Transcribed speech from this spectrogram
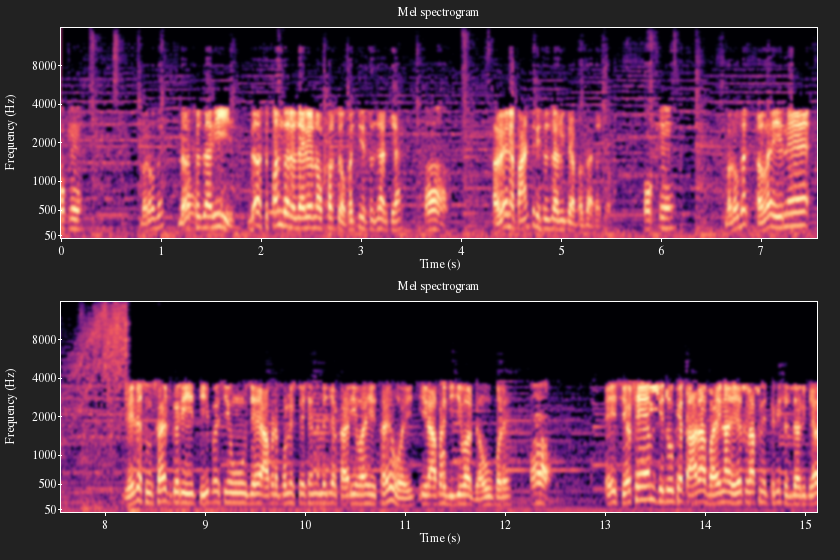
ઓકે. બરોબર? દસ હજાર ઈ દસ પંદર હજાર એનો ખર્ચો પચીસ હજાર થયા. હવે એને પાંત્રીસ હજાર રૂપિયા પગાર હતો. ઓકે. બરોબર? હવે એને જે સુસાઇડ કરી હતી પછી હું જે આપણે પોલીસ સ્ટેશન જે કાર્યવાહી થઈ હોય એ આપણે બીજી વાર જવું પડે. એ શેઠે એમ કીધું કે તારા ભાઈના એક લાખ ને ત્રીસ હજાર રૂપિયા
